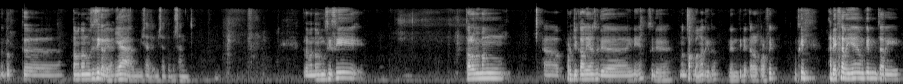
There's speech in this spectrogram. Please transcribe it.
untuk ke teman-teman musisi kali ya Ya, bisa tuh, bisa tuh pesan. Teman-teman musisi kalau memang uh, project kalian sudah ini ya sudah mentok banget gitu dan tidak terlalu profit mungkin ada kalinya mungkin mencari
